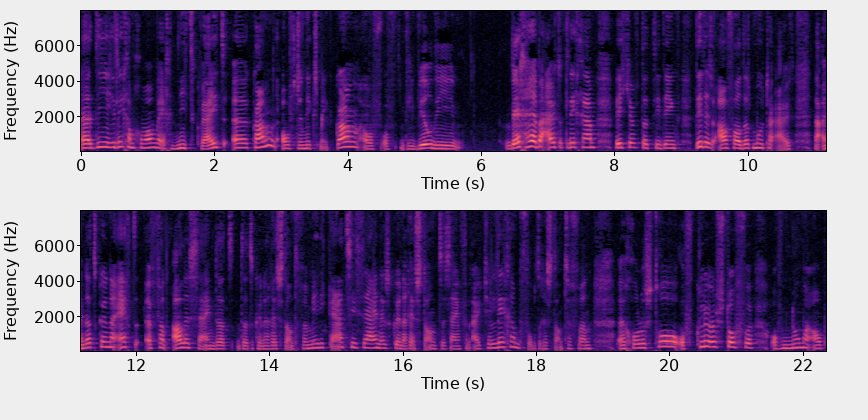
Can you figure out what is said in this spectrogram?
Uh, die je lichaam gewoonweg niet kwijt uh, kan, of er niks mee kan, of, of die wil die weg hebben uit het lichaam. Weet je, dat die denkt: dit is afval, dat moet eruit. Nou, en dat kunnen echt eh, van alles zijn. Dat, dat kunnen restanten van medicatie zijn, dat kunnen restanten zijn vanuit je lichaam, bijvoorbeeld restanten van cholesterol of kleurstoffen, of noem maar op,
